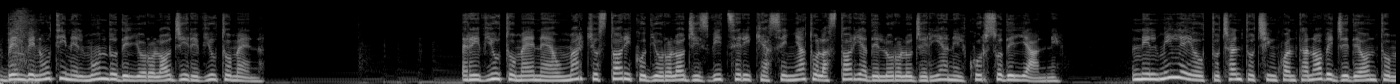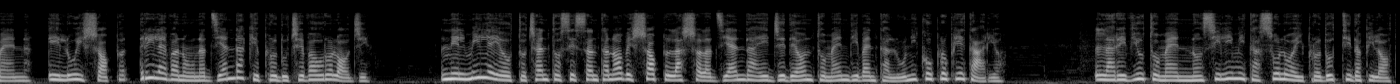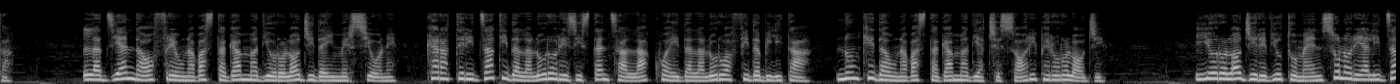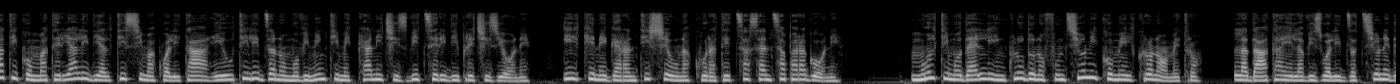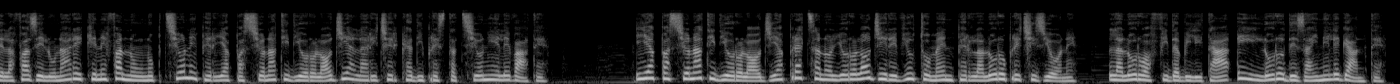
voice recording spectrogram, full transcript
Benvenuti nel mondo degli orologi Reviewto Man. Reviewto Man è un marchio storico di orologi svizzeri che ha segnato la storia dell'orologeria nel corso degli anni. Nel 1859 Gedeon Thoman e Louis Shop rilevano un'azienda che produceva orologi. Nel 1869 Shop lascia l'azienda e Gedeon Thoman diventa l'unico proprietario. La Reviewto Man non si limita solo ai prodotti da pilota. L'azienda offre una vasta gamma di orologi da immersione, caratterizzati dalla loro resistenza all'acqua e dalla loro affidabilità, nonché da una vasta gamma di accessori per orologi. Gli orologi Reviewto Man sono realizzati con materiali di altissima qualità e utilizzano movimenti meccanici svizzeri di precisione, il che ne garantisce un'accuratezza senza paragoni. Molti modelli includono funzioni come il cronometro, la data e la visualizzazione della fase lunare che ne fanno un'opzione per gli appassionati di orologi alla ricerca di prestazioni elevate. Gli appassionati di orologi apprezzano gli orologi Reviewto Man per la loro precisione, la loro affidabilità e il loro design elegante.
